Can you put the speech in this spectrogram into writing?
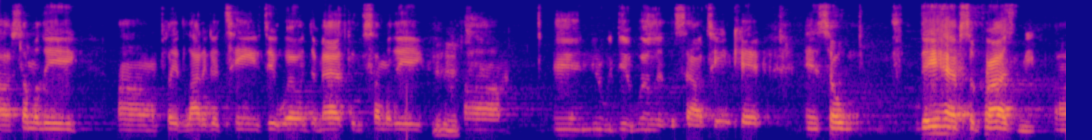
uh, Summer League. Um, played a lot of good teams. Did well in Damascus in the Summer League. Mhm. Um, and you know we did well at LaSalle Team Camp. And so they have surprised me. Um,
